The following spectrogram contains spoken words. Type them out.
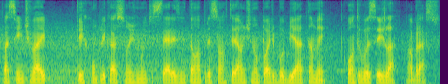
o paciente vai ter complicações muito sérias. Então, a pressão arterial a gente não pode bobear também. Conto vocês lá. Um abraço.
